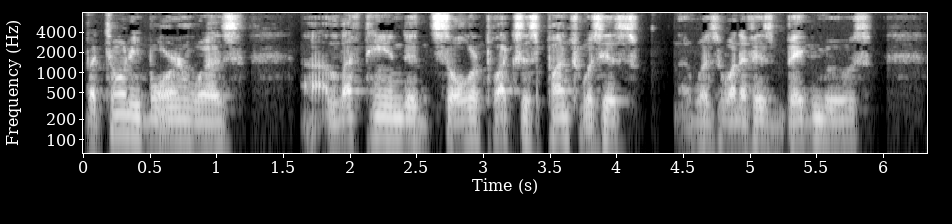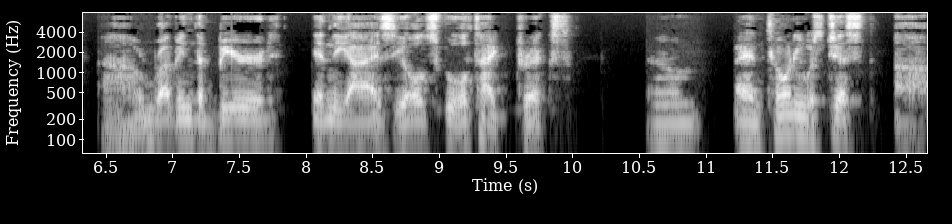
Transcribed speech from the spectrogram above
but Tony Borne was uh, left-handed solar plexus punch was his was one of his big moves. Uh, rubbing the beard in the eyes, the old school type tricks. Um, and Tony was just uh,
